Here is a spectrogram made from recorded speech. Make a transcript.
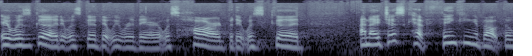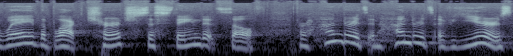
it was good. It was good that we were there. It was hard, but it was good. And I just kept thinking about the way the black church sustained itself for hundreds and hundreds of years,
